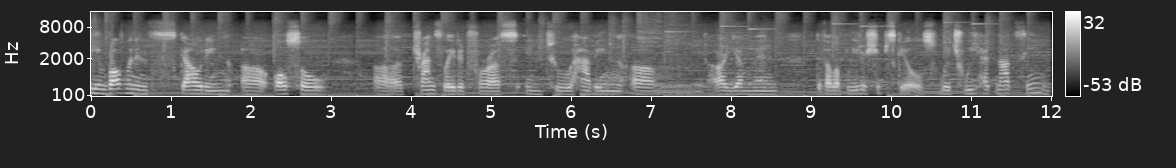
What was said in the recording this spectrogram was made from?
The involvement in scouting uh, also uh, translated for us into having um, our young men develop leadership skills, which we had not seen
